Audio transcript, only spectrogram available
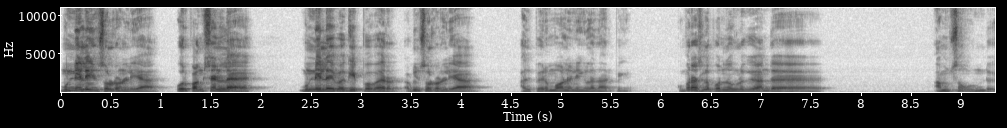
முன்னிலைன்னு சொல்கிறோம் இல்லையா? ஒரு ஃபங்க்ஷனில் முன்னிலை வகிப்பவர் அப்படின்னு சொல்கிறோம் இல்லையா? அது பெரும்பாலும் நீங்களாக தான் இருப்பீங்க. கும்பராசியில் பிறந்தவங்களுக்கு அந்த அம்சம் உண்டு.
